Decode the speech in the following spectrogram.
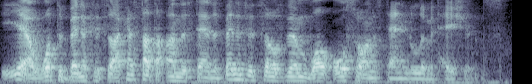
yeah, what the benefits are. I can start to understand the benefits of them while also understanding the limitations.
